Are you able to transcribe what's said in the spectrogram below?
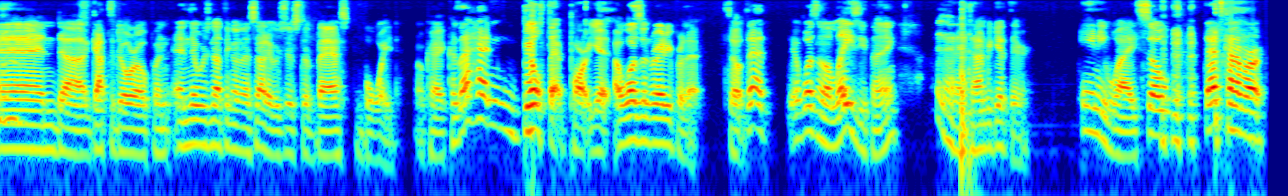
And uh, got the door open. And there was nothing on the side. It was just a vast void. Okay. Because I hadn't built that part yet. I wasn't ready for that. So that, it wasn't a lazy thing. I just hadn't had time to get there. Anyway, so that's kind of our.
